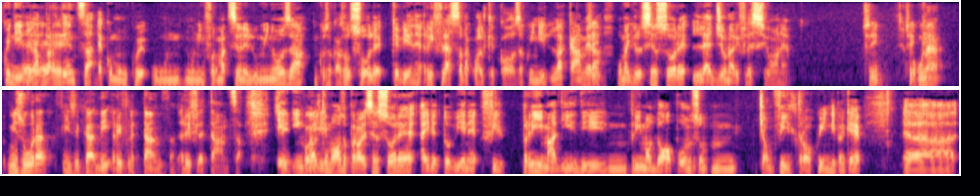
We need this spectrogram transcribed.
quindi eh, la partenza è comunque un, un'informazione luminosa, in questo caso il sole, che viene riflessa da qualche cosa. Quindi la camera, sì. o meglio il sensore, legge una riflessione. Sì, sì okay. una misura fisica di riflettanza. Riflettanza. Sì, e in qualche modo però il sensore, hai detto, viene fil- prima, di, di, prima o dopo, so, mh, c'è un filtro quindi perché eh,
